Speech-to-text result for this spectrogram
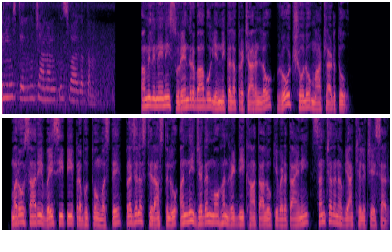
న్యూస్ తెలుగు ఛానల్కు స్వాగతం. అమిలినేని సురేంద్రబాబు ఎన్నికల ప్రచారంలో రోడ్ షోలో మాట్లాడుతూ మరోసారి వైసీపీ ప్రభుత్వం వస్తే ప్రజల స్థిరాస్తులు అన్ని జగన్మోహన్ రెడ్డి ఖాతాలోకి వెడతాయని సంచలన వ్యాఖ్యలు చేశారు.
